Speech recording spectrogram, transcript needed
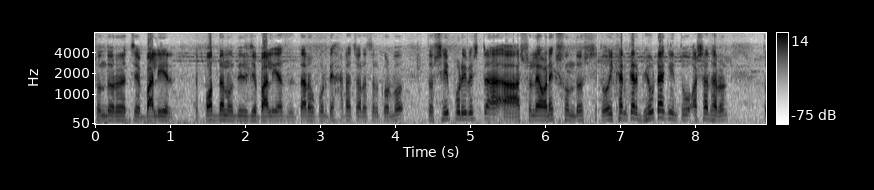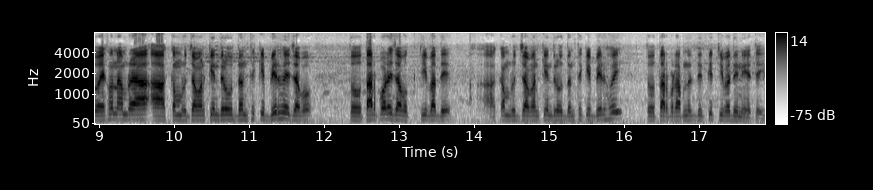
সুন্দর হচ্ছে বালির, পদ্মা নদীর যে বালি আছে, তার উপর দিয়ে হাঁটা চলাচল করব। তো সেই পরিবেশটা আসলে অনেক সুন্দর। তো ওইখানকার ভিউটা কিন্তু অসাধারণ। তো এখন আমরা কামরুজ্জামান কেন্দ্রীয় উদ্যান থেকে বের হয়ে যাব। তো তারপরে যাব টিবাদে। কামরুজ্জামান কেন্দ্রীয় উদ্যান থেকে বের হই। তো তারপরে আপনাদেরকে টিবাদে নিয়ে যাই।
